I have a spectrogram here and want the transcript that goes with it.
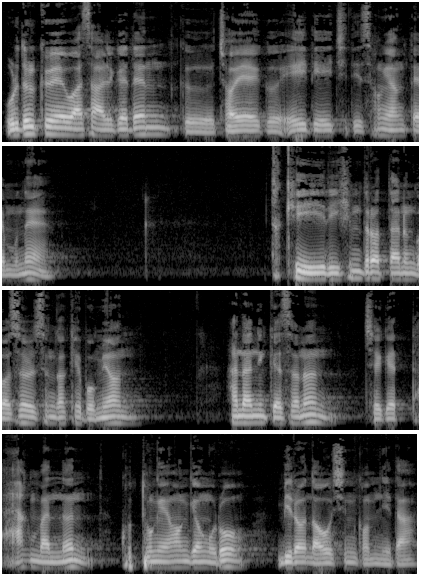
우리들 교회에 와서 알게 된 그 저의 그 ADHD 성향 때문에 특히 이 일이 힘들었다는 것을 생각해 보면 하나님께서는 제게 딱 맞는 고통의 환경으로 밀어 넣으신 겁니다.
